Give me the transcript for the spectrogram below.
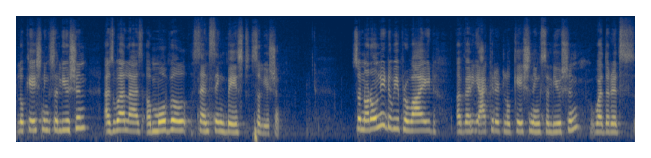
locationing solution as well as a mobile sensing-based solution. So not only do we provide a very accurate locationing solution, whether it's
